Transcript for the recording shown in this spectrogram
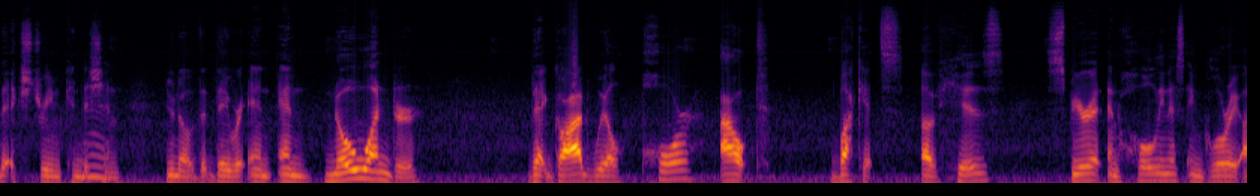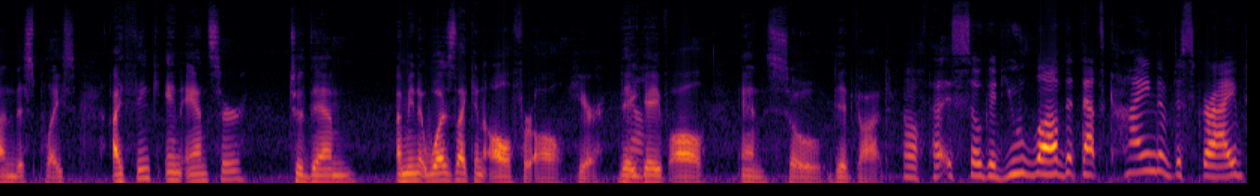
the extreme condition, mm. you know, that they were in. And no wonder that God will pour out buckets of His Spirit and holiness and glory on this place. I think in answer to them, I mean, it was like an all for all here. They Yeah. gave all, and so did God. Oh, that is so good. You love that that's kind of described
